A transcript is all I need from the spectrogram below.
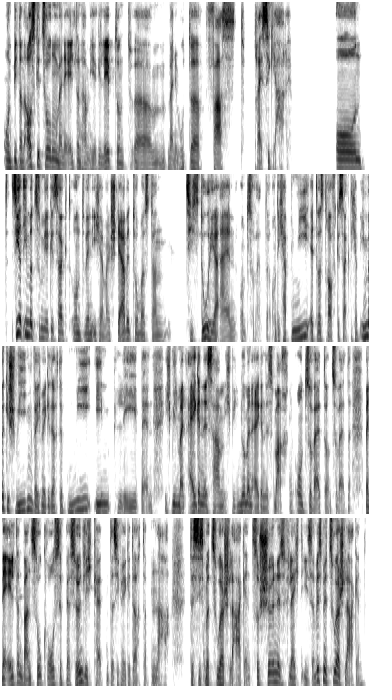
und bin dann ausgezogen. Meine Eltern haben hier gelebt und ähm, meine Mutter fast 30 Jahre. Und sie hat immer zu mir gesagt, und wenn ich einmal sterbe, Thomas, dann ziehst du hier ein und so weiter. Und ich habe nie etwas drauf gesagt. Ich habe immer geschwiegen, weil ich mir gedacht habe, nie im Leben. Ich will mein eigenes haben, ich will nur mein eigenes machen und so weiter und so weiter. Meine Eltern waren so große Persönlichkeiten, dass ich mir gedacht habe, na, das ist mir zu erschlagend. So schön es vielleicht ist, aber es ist mir zu erschlagend.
